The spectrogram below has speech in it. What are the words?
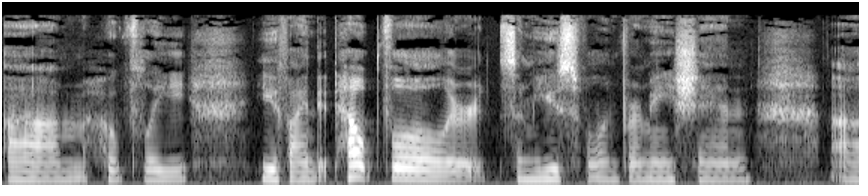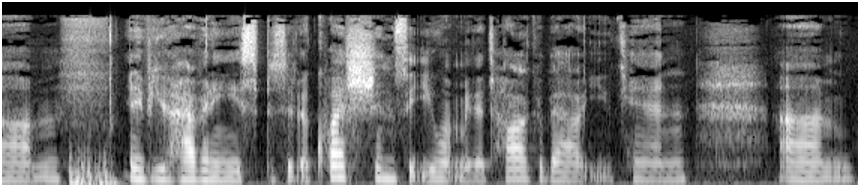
Um, hopefully, you find it helpful or some useful information. Um, and if you have any specific questions that you want me to talk about, you can um,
